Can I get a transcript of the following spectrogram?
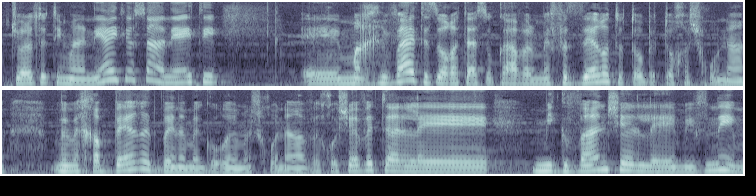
את שואלת אותי מה אני הייתי עושה? אני הייתי... אה, מרחיבה את אזור התעסוקה, אבל מפזרת אותו בתוך השכונה, ומחברת בין המגורים לשכונה, וחושבת על uh, מגוון של uh, מבנים.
